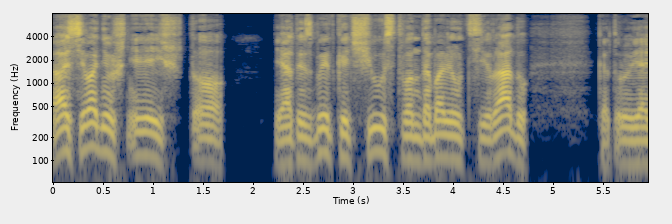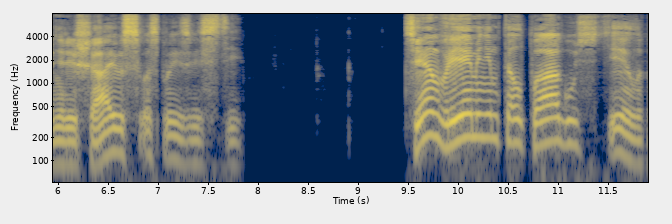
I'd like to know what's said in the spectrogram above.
а сегодня уж не весь что. И от избытка чувств он добавил тираду, которую я не решаюсь воспроизвести. Тем временем толпа густела.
